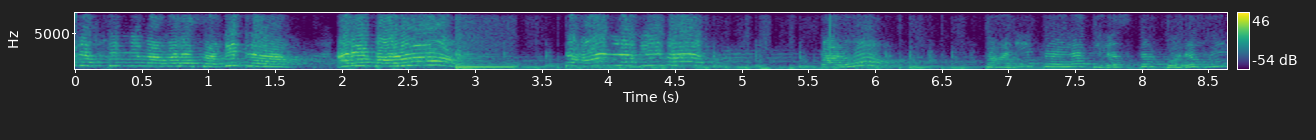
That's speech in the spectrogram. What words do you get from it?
व्यक्तींनी मामाला सांगितलं अरे बाळू तहान लागली बघ बाळू पाणी प्यायला दिलंस तर बरं होईल.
